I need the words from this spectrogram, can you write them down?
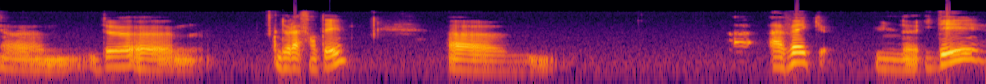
de de la santé. avec une idée,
